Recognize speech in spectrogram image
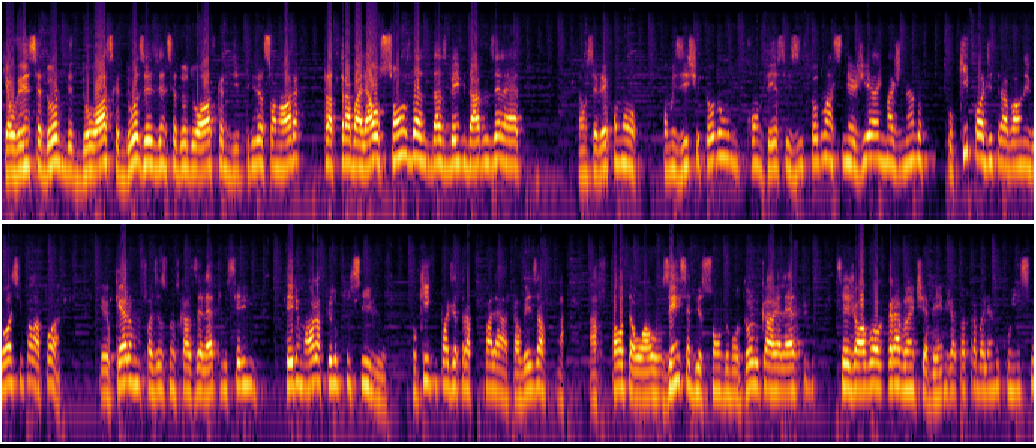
que é o vencedor de- do Oscar, duas vezes vencedor do Oscar de trilha sonora, para trabalhar os sons das, das BMWs elétricas. Então você vê como, como existe todo um contexto, existe toda uma sinergia imaginando o que pode travar o negócio e falar, pô, eu quero fazer os meus carros elétricos serem, terem o maior apelo possível. O que, que pode atrapalhar? Talvez a, a, a falta ou a ausência de som do motor do carro elétrico seja algo agravante. A BM já está trabalhando com isso,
